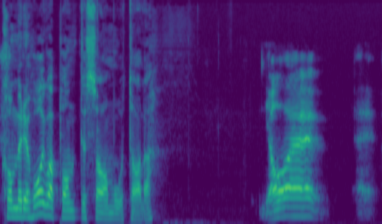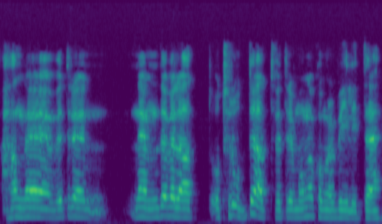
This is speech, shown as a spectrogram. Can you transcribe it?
Kommer du ihåg vad Pontus sa om Motala? Ja, eh, han eh, vet du, nämnde väl att och trodde att vet du, många kommer att bli lite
